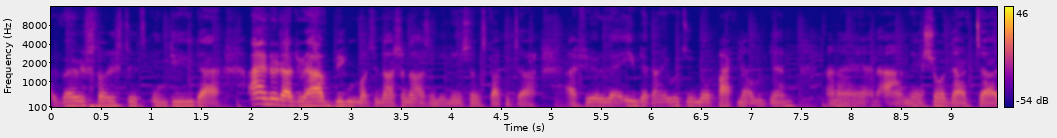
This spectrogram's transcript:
A very storage state indeed. Uh, I know that we have big multinationals in the nation's capital. I feel uh, if they can able to you know partner with them and uh, and ensure that uh,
